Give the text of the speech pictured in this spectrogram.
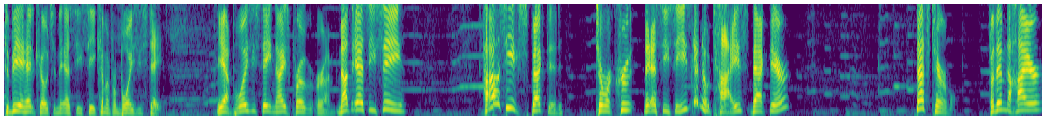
to be a head coach in the SEC coming from Boise State. Yeah, Boise State, nice program. Not the SEC. How is he expected to recruit the SEC? He's got no ties back there. That's terrible. For them to hire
